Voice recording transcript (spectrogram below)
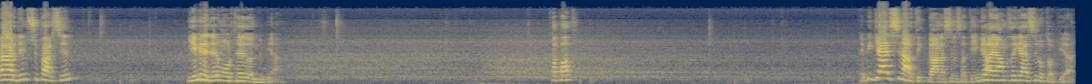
Verdim süpersin. Yemin ederim ortaya döndüm ya. Kapat. E bir gelsin artık bir anasını satayım. Bir ayağımıza gelsin o top ya.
